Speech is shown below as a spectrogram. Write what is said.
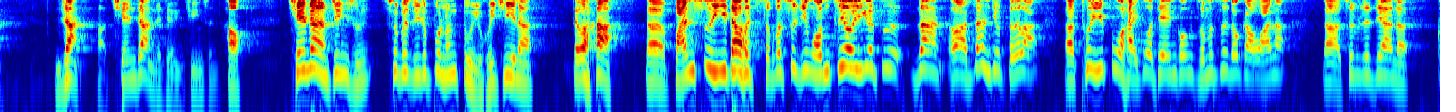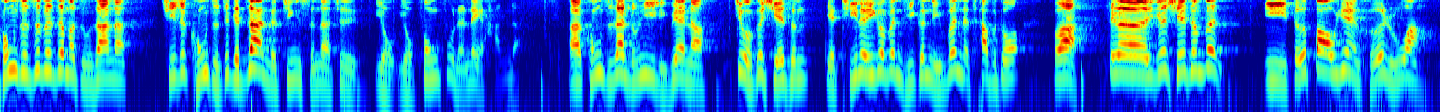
让啊，谦让的这种精神。好，谦让精神是不是就不能怼回去呢？对吧？呃，凡事遇到什么事情，我们只有一个字让啊，让就得了啊，退一步海阔天空，什么事都搞完了。啊，是不是这样的？孔子是不是这么主张呢？其实孔子这个让的精神呢，是有有丰富的内涵的。啊，孔子在《论语》里边呢，就有个学生也提了一个问题，跟你问的差不多，是吧？这个一个学生问：“以德报怨，何如啊？”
